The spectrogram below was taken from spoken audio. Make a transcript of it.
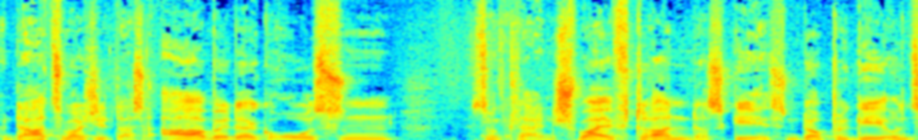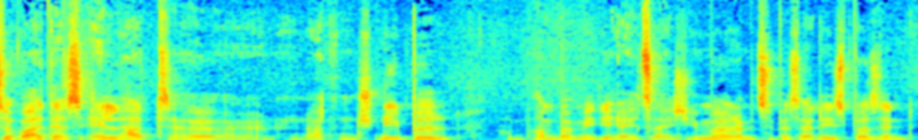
Und da hat zum Beispiel das A bei der großen so einen kleinen Schweif dran, das G ist ein Doppel-G und so weiter. Das L hat, äh, hat einen Schniepel, haben bei mir die Ls eigentlich immer, damit sie besser lesbar sind.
